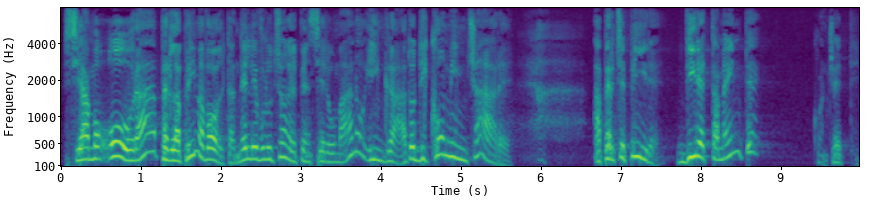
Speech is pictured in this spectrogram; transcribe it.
siamo ora, per la prima volta nell'evoluzione del pensiero umano, in grado di cominciare a percepire direttamente concetti.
